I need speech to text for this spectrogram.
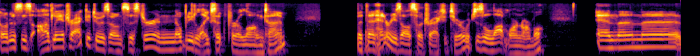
Otis is oddly attracted to his own sister and nobody likes it for a long time. But then Henry's also attracted to her, which is a lot more normal. And then uh,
